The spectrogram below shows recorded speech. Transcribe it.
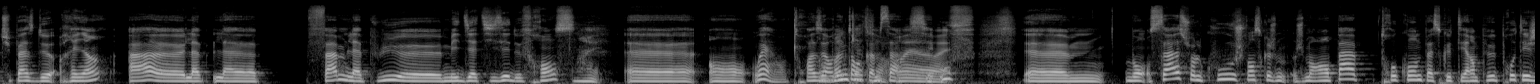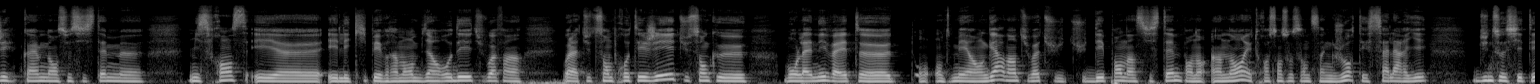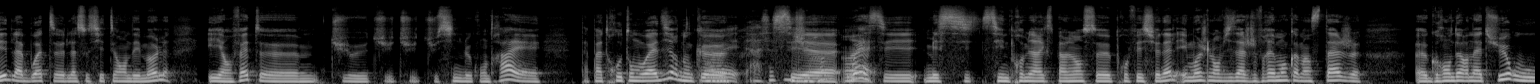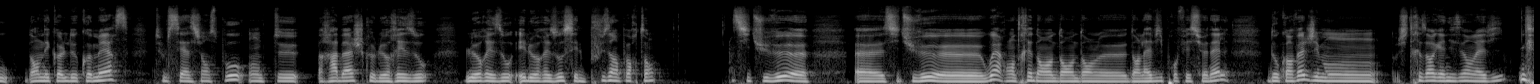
tu passes de rien à la, la femme la plus médiatisée de France ouais euh, en, ouais, en 3 En heures de temps 24 comme heures, ça. ouais, c'est ouais. ouf. Euh, bon, ça, sur le coup, je pense que je, je m'en rends pas trop compte parce que tu es un peu protégé quand même dans ce système euh, Miss France et, et l'équipe est vraiment bien rodée, tu vois. Enfin, voilà, tu te sens protégé, tu sens que bon, l'année va être. on, on te met en garde, hein, tu vois, tu, tu dépends d'un système pendant un an et 365 jours, tu es salarié d'une société, de la boîte euh, de la société en démol. Et en fait, euh, tu, tu, tu, tu signes le contrat et t'as pas trop ton mot à dire. Donc, Ah euh, ouais. Ah, c'est c'est euh, hein. ouais, c'est mais c'est une première expérience euh, professionnelle et moi je l'envisage vraiment comme un stage euh, grandeur nature où en école de commerce, tu le sais à Sciences Po, on te rabâche que le réseau, le réseau et le réseau c'est le plus important si tu veux euh, euh, si tu veux euh, ouais rentrer dans, dans, dans, le, dans la vie professionnelle. Donc en fait, j'ai mon je suis très organisée dans la vie.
